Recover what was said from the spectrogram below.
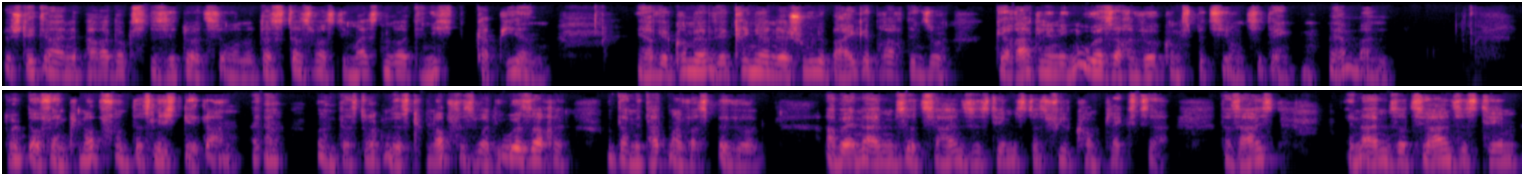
besteht ja eine paradoxe Situation und das ist das, was die meisten Leute nicht kapieren. Ja, wir, kommen, wir kriegen ja in der Schule beigebracht, in so geradlinigen Ursache-Wirkungsbeziehungen zu denken. Ja, man drückt auf einen Knopf und das Licht geht an. Ja, und das Drücken des Knopfes war die Ursache und damit hat man was bewirkt. Aber in einem sozialen System ist das viel komplexer. Das heißt, in einem sozialen System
